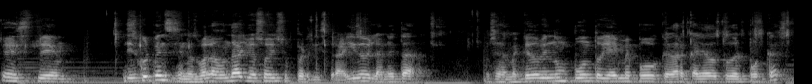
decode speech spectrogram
este. Disculpen si se nos va la onda, yo soy súper distraído y la neta. O sea, me quedo viendo un punto y ahí me puedo quedar callado todo el podcast.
